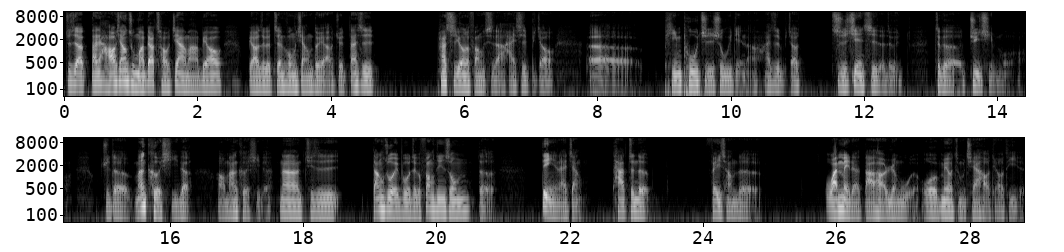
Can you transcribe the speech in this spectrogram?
就是要大家好好相处嘛，不要吵架嘛，不要不要这个针锋相对啊。我觉得，但是他使用的方式啊，还是比较呃平铺直述一点啊，还是比较直线式的这个这个剧情，我觉得蛮可惜的，哦，蛮可惜的。那其实当做一部这个放轻松的电影来讲，它真的。非常的完美的达到任务了，我没有什么其他好挑剔的，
